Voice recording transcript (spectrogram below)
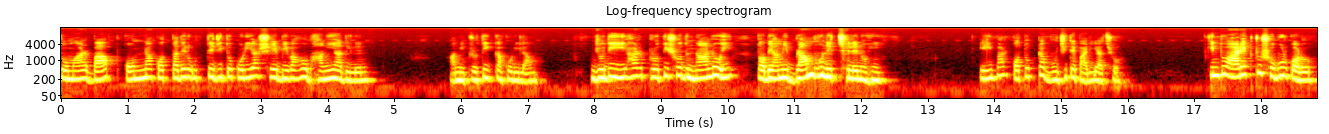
তোমার বাপ কন্যা কর্তাদের উত্তেজিত করিয়া সে বিবাহ ভাঙিয়া দিলেন। আমি প্রতিজ্ঞা করিলাম, যদি ইহার প্রতিশোধ না লই, তবে আমি ব্রাহ্মণের ছেলে নহি। এইবার কতকটা বুঝিতে পারিয়াছ। কিন্তু আর একটু সবুর করো,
